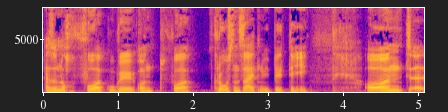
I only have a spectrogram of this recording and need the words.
also noch vor Google und vor großen Seiten wie Bild.de. Und äh,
